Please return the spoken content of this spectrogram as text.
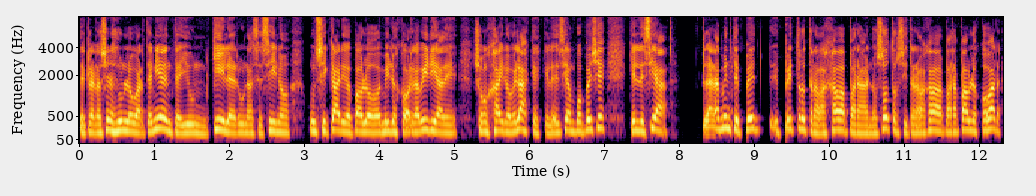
declaraciones de un lugarteniente y un killer, un asesino, un sicario de Pablo Emilio Escobar Gaviria, de John Jairo Velázquez, que le decían Popeye, que él decía, claramente Petro trabajaba para nosotros y trabajaba para Pablo Escobar.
